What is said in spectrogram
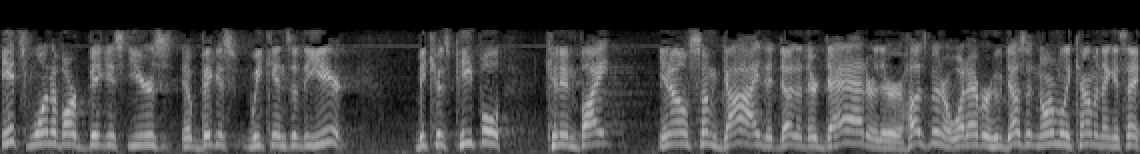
It's one of our biggest years, uh, biggest weekends of the year. Because people can invite, you know, some guy that does, their dad or their husband or whatever who doesn't normally come and they can say,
